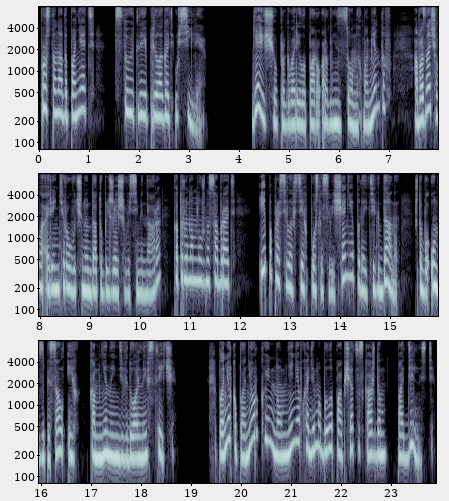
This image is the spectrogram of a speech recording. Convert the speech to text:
Просто надо понять, стоит ли прилагать усилия. Я еще проговорила пару организационных моментов, обозначила ориентировочную дату ближайшего семинара, который нам нужно собрать, и попросила всех после совещания подойти к Дану, чтобы он записал их ко мне на индивидуальные встречи. Планерка планеркой, но мне необходимо было пообщаться с каждым по отдельности.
